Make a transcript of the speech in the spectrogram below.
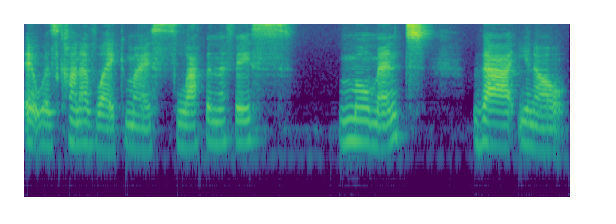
it was kind of like my slap in the face moment that, you know,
